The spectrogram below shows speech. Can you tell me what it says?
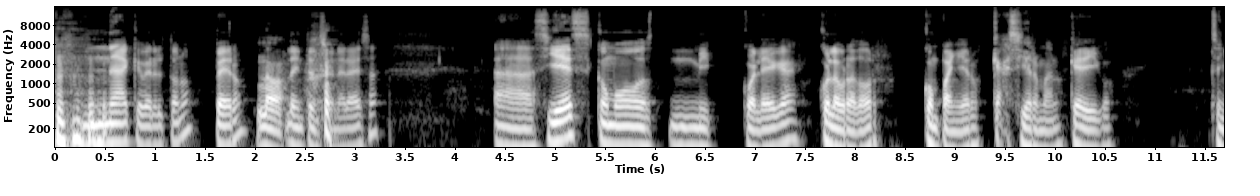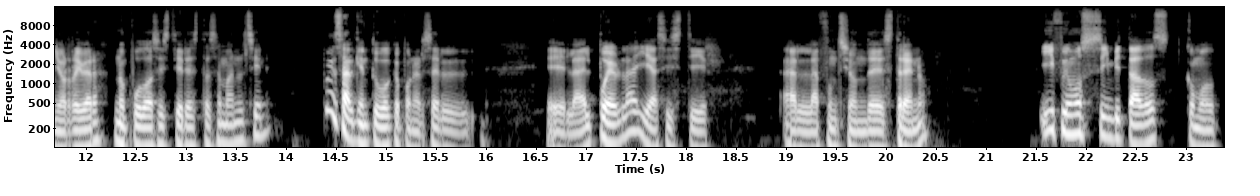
Nada que ver el tono, pero No, la intención era esa. Así es como mi colega, colaborador, compañero, casi hermano, ¿qué digo? Señor Rivera no pudo asistir esta semana al cine. Pues alguien tuvo que ponerse el, la del Puebla y asistir a la función de estreno. Y fuimos invitados, como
